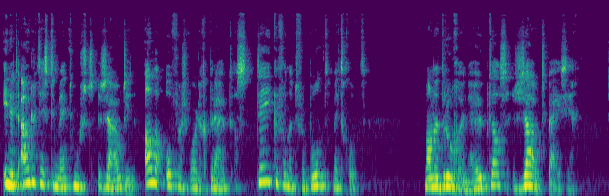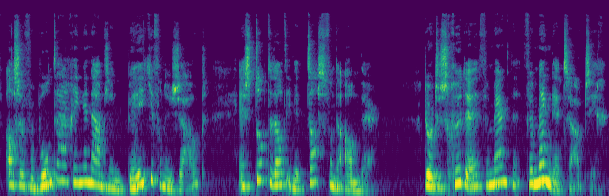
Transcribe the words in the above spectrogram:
In het Oude Testament moest zout in alle offers worden gebruikt als teken van het verbond met God. Mannen droegen een heuptas zout bij zich. Als er verbond aangingen, namen ze een beetje van hun zout en stopten dat in de tas van de ander. Door te schudden vermengde het zout zich.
